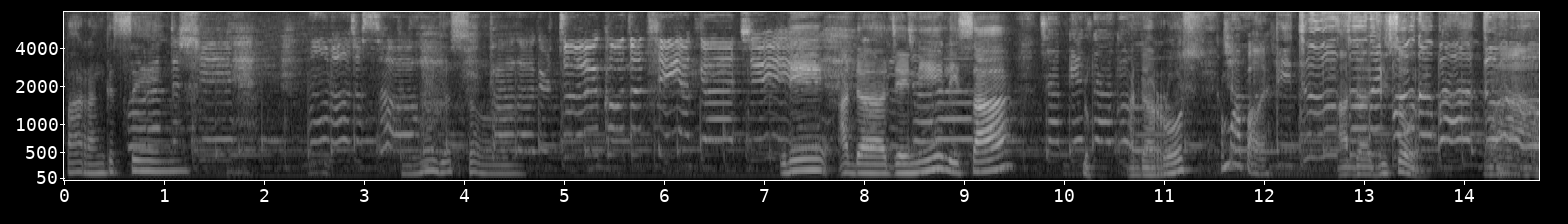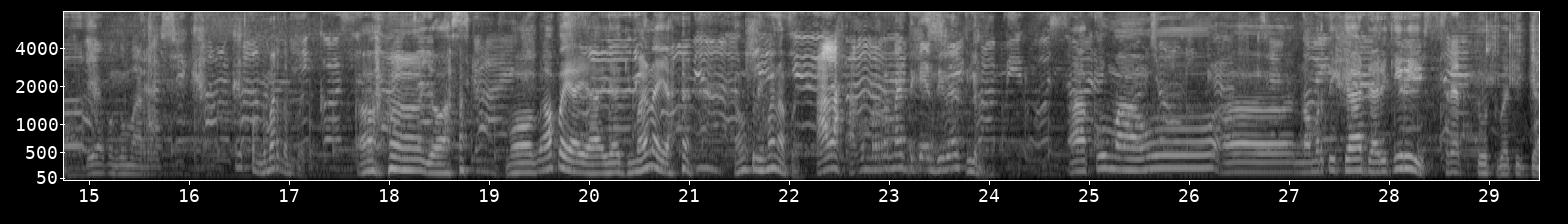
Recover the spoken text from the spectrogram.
Parang kesing. Nyojosol. Ini ada Jenny, Lisa, Duh, ada Rose, Kamu apa ya? ada Jisoo. Wow, dia penggemar. Eh, penggemar tempat. Oh, ya. Mau apa ya ya ya gimana ya? Kamu pilih mana, Pak? Alah, aku meremeh di kayak gelem. Aku mau eh, nomor tiga dari kiri. Seret. Tuh dua tiga.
